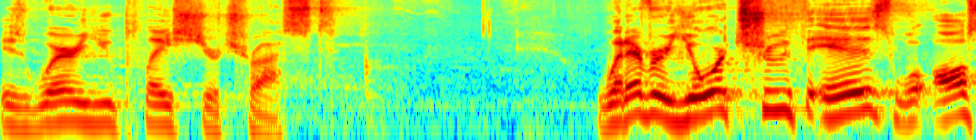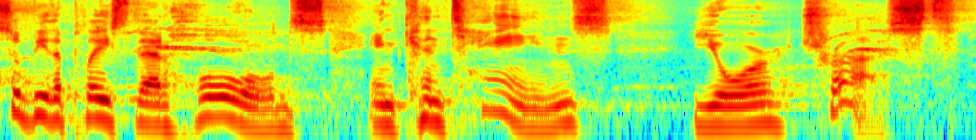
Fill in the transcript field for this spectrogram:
is where you place your trust. Whatever your truth is will also be the place that holds and contains your trust.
